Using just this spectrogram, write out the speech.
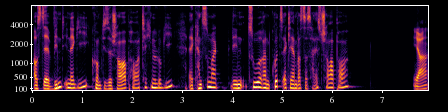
aus der Windenergie kommt diese Shower Power Technologie. Äh, kannst du mal den Zuhörern kurz erklären, was das heißt, Shower Power? Ja,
